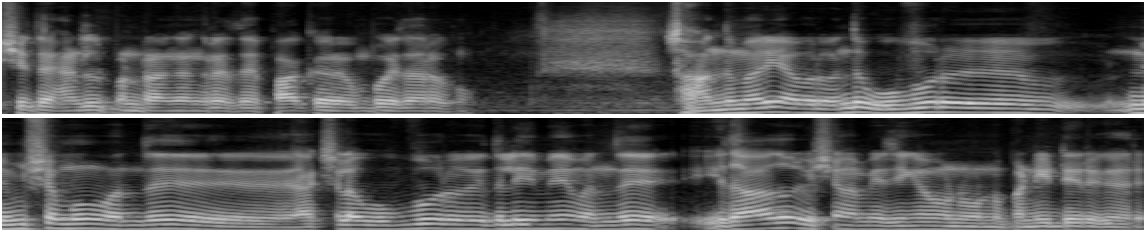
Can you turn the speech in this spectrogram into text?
விஷயத்தை ஹேண்டில் பண்ணுறாங்கங்கிறத பார்க்க ரொம்ப இதாக இருக்கும். ஸோ அந்த மாதிரி அவர் வந்து ஒவ்வொரு நிமிஷமும் வந்து ஆக்சுவலாக ஒவ்வொரு இதுலேயுமே வந்து ஏதாவது ஒரு விஷயம் அமேசிங்காக ஒன்று ஒன்று பண்ணிகிட்டே இருக்காரு.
